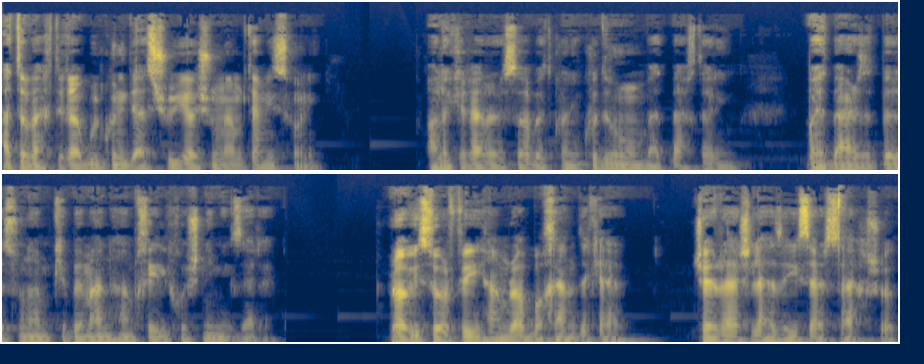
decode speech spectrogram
حتی وقتی قبول کنی دستشوییاشون هم تمیز کنی. حالا که قرار ثابت کنیم کدوممون بدبخت داریم باید برزت برسونم که به من هم خیلی خوش نمیگذره. راوی صرفه ای همراه با خنده کرد. چهرهش لحظه ای سرسخت شد.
